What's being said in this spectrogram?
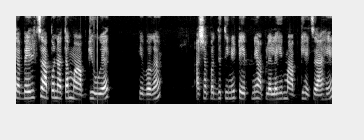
त्या बेल्टचं आपण आता माप घेऊयात. हे बघा अशा पद्धतीने टेपने आपल्याला हे माप घ्यायचं आहे.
